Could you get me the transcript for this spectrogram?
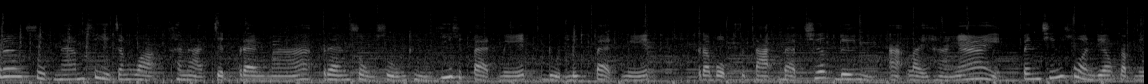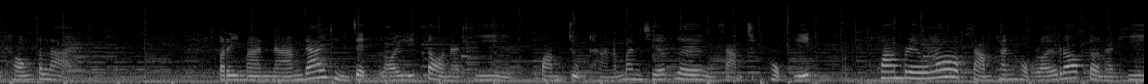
เครื่องสูบน้ำ 4 จังหวะ ขนาด 7 แรงม้า แรงส่งสูงถึง 28 เมตร ดูดลึก 8 เมตร ระบบสตาร์ทแบบเชือกดึง อะไหล่หาง่าย เป็นชิ้นส่วนเดียวกับในท้องตลาด ปริมาณน้ำได้ถึง 700 ลิตรต่อนาที ความจุถังน้ำมันเชื้อเพลิง 3.6 ลิตร ความเร็วรอบ 3,600 รอบต่อนาที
